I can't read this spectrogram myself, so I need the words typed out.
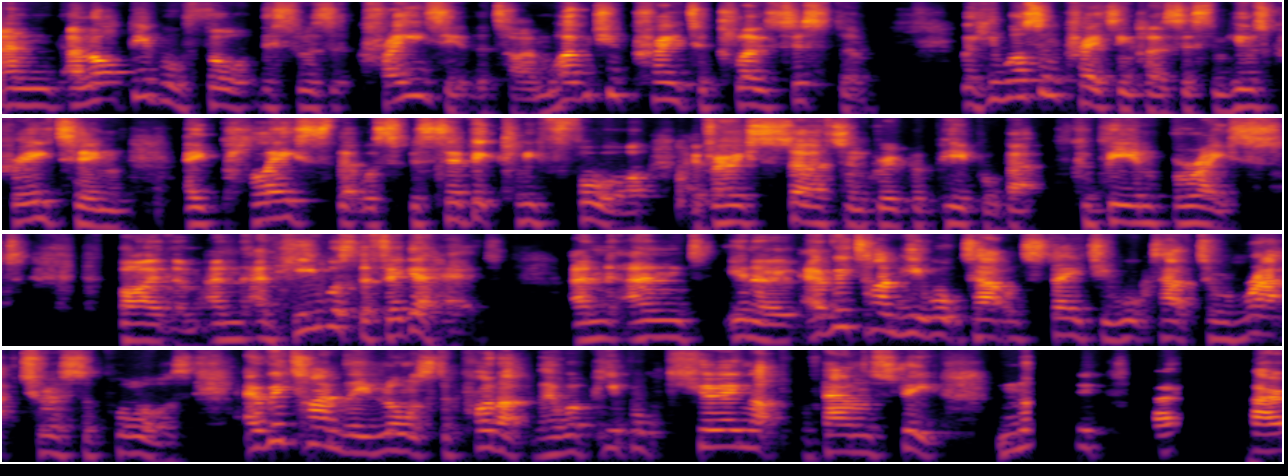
And a lot of people thought this was crazy at the time. Why would you create a closed system? But he wasn't creating closed system. He was creating a place that was specifically for a very certain group of people that could be embraced by them. And, and he was the figurehead. And, and you know, every time he walked out on stage, he walked out to rapturous applause. Every time they launched a product, there were people queuing up down the street. Not I,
